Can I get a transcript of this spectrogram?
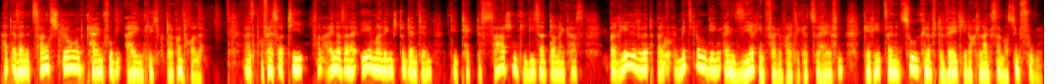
hat er seine Zwangsstörung und Keimphobie eigentlich unter Kontrolle. Als Professor T von einer seiner ehemaligen Studentinnen, Detective Sergeant Lisa Donneckers, überredet wird, bei der Ermittlung gegen einen Serienvergewaltiger zu helfen, gerät seine zugeknöpfte Welt jedoch langsam aus den Fugen.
